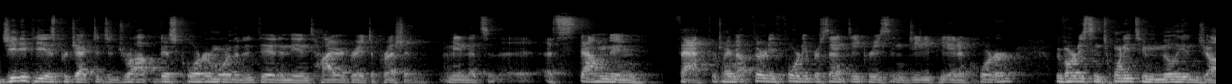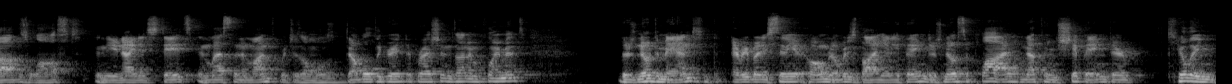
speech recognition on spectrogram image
GDP is projected to drop this quarter more than it did in the entire Great Depression. I mean, that's an astounding fact. We're talking about 30, 40% decrease in GDP in a quarter. We've already seen 22 million jobs lost in the United States in less than a month, which is almost double the Great Depression's unemployment. There's no demand. Everybody's sitting at home. Nobody's buying anything. There's no supply. Nothing shipping. They're killing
